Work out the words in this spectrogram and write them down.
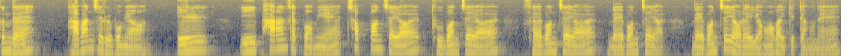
근데 답안지를 보면 1, 이 파란색 범위에 첫 번째 열, 두 번째 열, 세 번째 열, 네 번째 열, 네 번째 열에 영어가 있기 때문에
